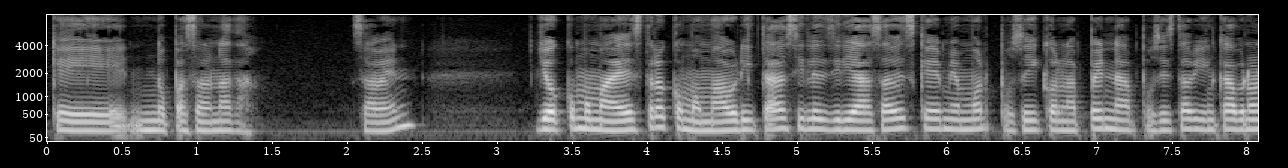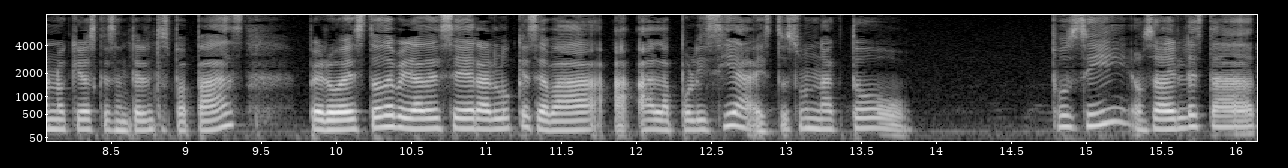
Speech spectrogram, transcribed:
que no pasara nada, ¿saben? Yo como maestra, como mamá ahorita, sí les diría, ¿sabes qué, mi amor? Pues sí, con la pena, pues sí está bien cabrón, no quieres que se enteren tus papás, pero esto debería de ser algo que se va a, a la policía. Esto es un acto pues sí, o sea, él está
